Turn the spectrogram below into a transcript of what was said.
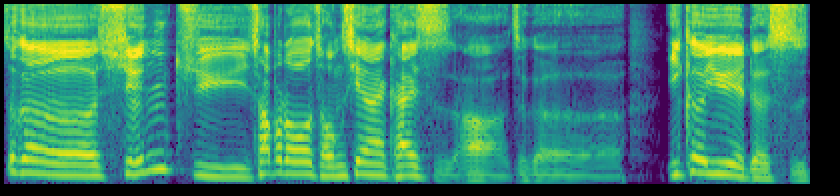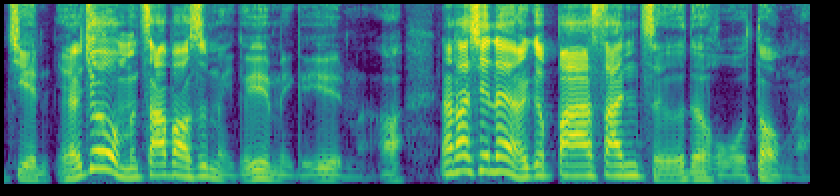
这个选举差不多从现在开始哈，这个一个月的时间，也就是我们扎报是每个月每个月嘛啊。那它现在有一个八三折的活动啊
